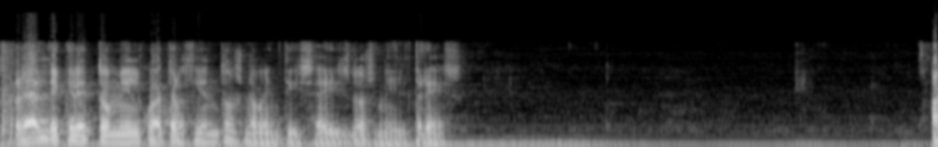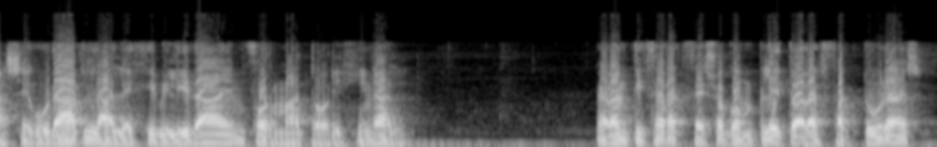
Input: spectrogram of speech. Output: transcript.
Real Decreto 1496-2003. Asegurar la legibilidad en formato original. Garantizar acceso completo a las facturas,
